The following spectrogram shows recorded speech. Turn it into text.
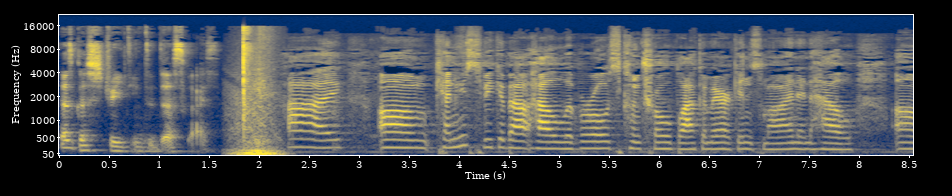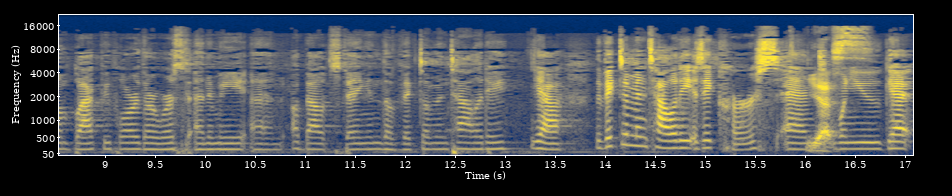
Let's go straight into this, guys. Hi. Um, can you speak about how liberals control black Americans' mind and how um, black people are their worst enemy and about staying in the victim mentality? Yeah, the victim mentality is a curse, and yes. when you get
